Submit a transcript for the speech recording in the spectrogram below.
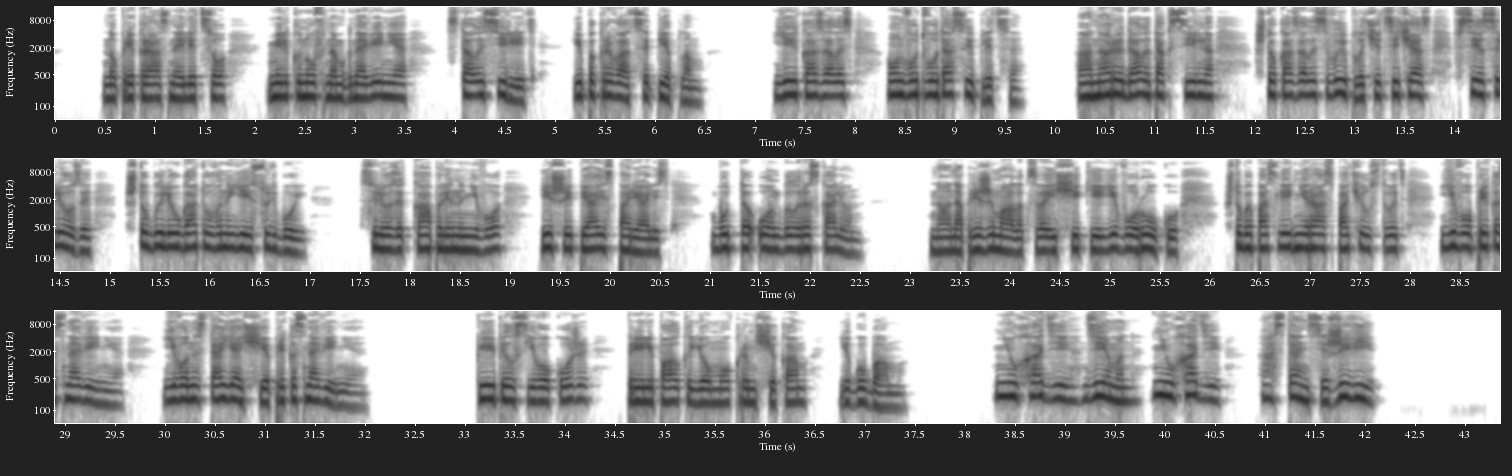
Но прекрасное лицо, мелькнув на мгновение, стало сереть и покрываться пеплом. Ей казалось, он вот-вот осыплется. Она рыдала так сильно, что, казалось, выплачет сейчас все слезы, что были уготованы ей судьбой. Слезы капали на него и, шипя, испарялись, будто он был раскален. Но она прижимала к своей щеке его руку, чтобы последний раз почувствовать его прикосновение, его настоящее прикосновение. Пепел с его кожи прилипал к ее мокрым щекам и губам. «Не уходи, демон, не уходи, останься, живи!»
